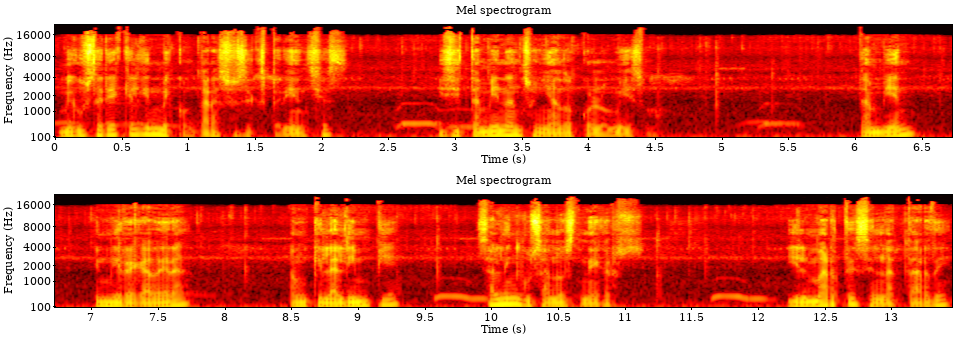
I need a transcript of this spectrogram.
Me gustaría que alguien me contara sus experiencias y si también han soñado con lo mismo. También, en mi regadera, aunque la limpie, salen gusanos negros. Y el martes en la tarde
